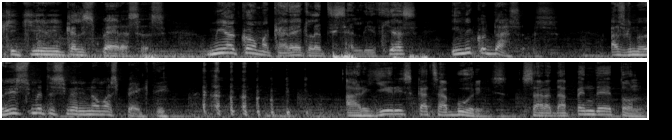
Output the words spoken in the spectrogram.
και κύριοι, καλησπέρα σας. Μία ακόμα καρέκλα της αλήθειας είναι κοντά σας. Ας γνωρίσουμε το σημερινό μας παίκτη. Αργύρης Κατσαμπούρης, 45 ετών.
